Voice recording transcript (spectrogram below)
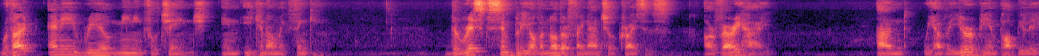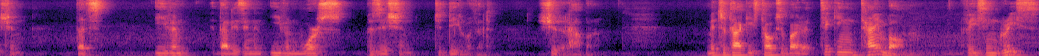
without any real meaningful change in economic thinking. The risks simply of another financial crisis are very high, and we have a European population that's even that is in an even worse position to deal with it, should it happen. Mitsotakis talks about a ticking time bomb facing Greece.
